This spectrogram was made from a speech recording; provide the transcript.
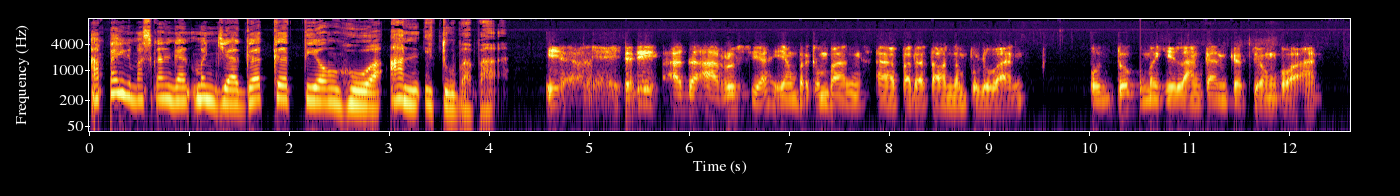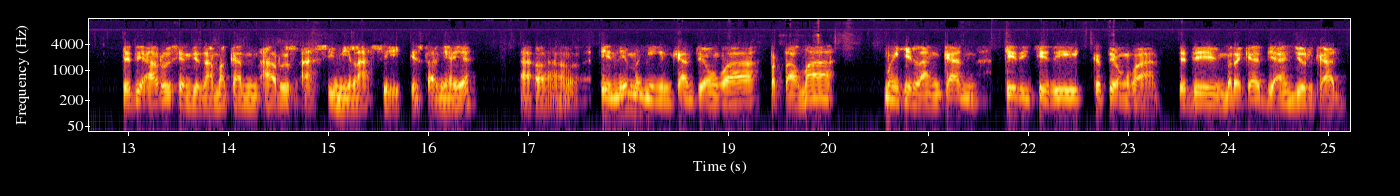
apa yang dimasukkan dengan menjaga ketionghoaan itu, Bapak. Iya, jadi ada arus ya yang berkembang uh, pada tahun 60-an untuk menghilangkan ketionghoaan. Jadi arus yang dinamakan arus asimilasi misalnya ya. Uh, ini menginginkan Tionghoa pertama menghilangkan ciri-ciri ketionghoaan. Jadi mereka dianjurkan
